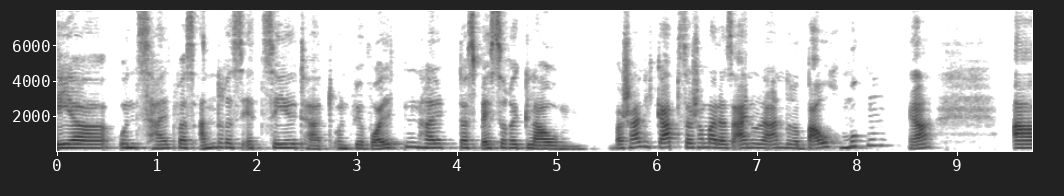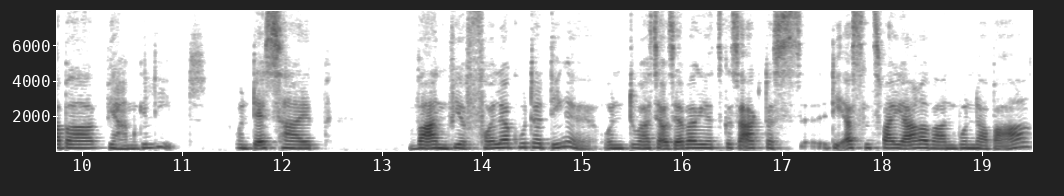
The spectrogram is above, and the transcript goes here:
der uns halt was anderes erzählt hat und wir wollten halt das Bessere glauben. Wahrscheinlich gab es da schon mal das ein oder andere Bauchmucken, ja, aber wir haben geliebt und deshalb waren wir voller guter Dinge. Und du hast ja auch selber jetzt gesagt, dass die ersten zwei Jahre waren wunderbar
